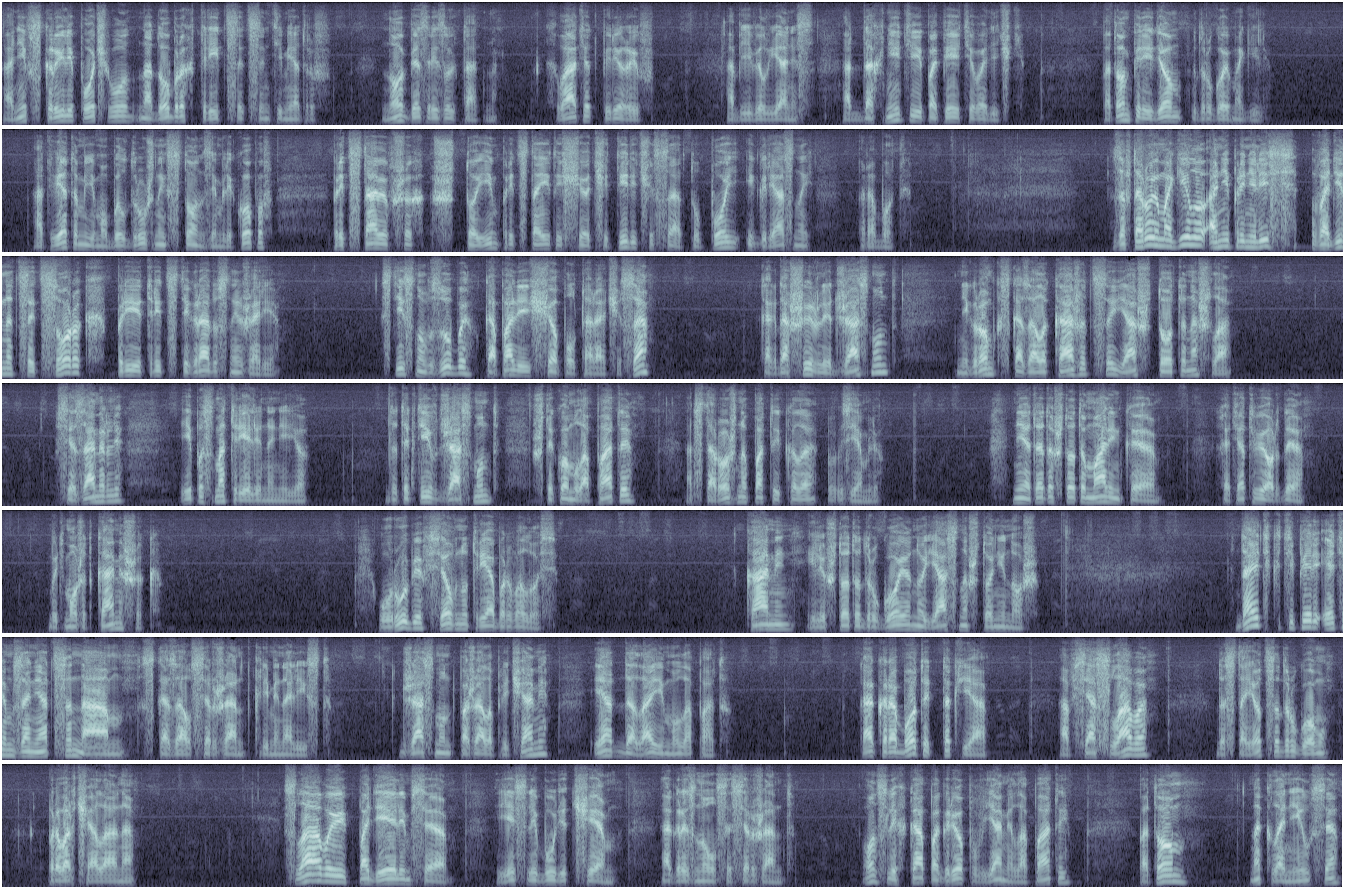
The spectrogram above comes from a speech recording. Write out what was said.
они вскрыли почву на добрых 30 сантиметров, но безрезультатно. «Хватит перерыв», — объявил Янис. «Отдохните и попейте водички. Потом перейдем к другой могиле». Ответом ему был дружный стон землекопов, представивших, что им предстоит еще четыре часа тупой и грязной работы. За вторую могилу они принялись в 11.40 при 30-градусной жаре. Стиснув зубы, копали еще полтора часа, когда Ширли Джасмунд негромко сказала «Кажется, я что-то нашла». Все замерли и посмотрели на нее. Детектив Джасмунд штыком лопаты осторожно потыкала в землю. «Нет, это что-то маленькое, хотя твердое». Быть может, камешек? У Руби все внутри оборвалось. Камень или что-то другое, но ясно, что не нож. «Дайте-ка теперь этим заняться нам», — сказал сержант-криминалист. Джасмунд пожала плечами и отдала ему лопату. «Как работать, так я, а вся слава достается другому», — проворчала она. «Славой поделимся, если будет чем», — огрызнулся сержант. Он слегка погреб в яме лопатой, потом наклонился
